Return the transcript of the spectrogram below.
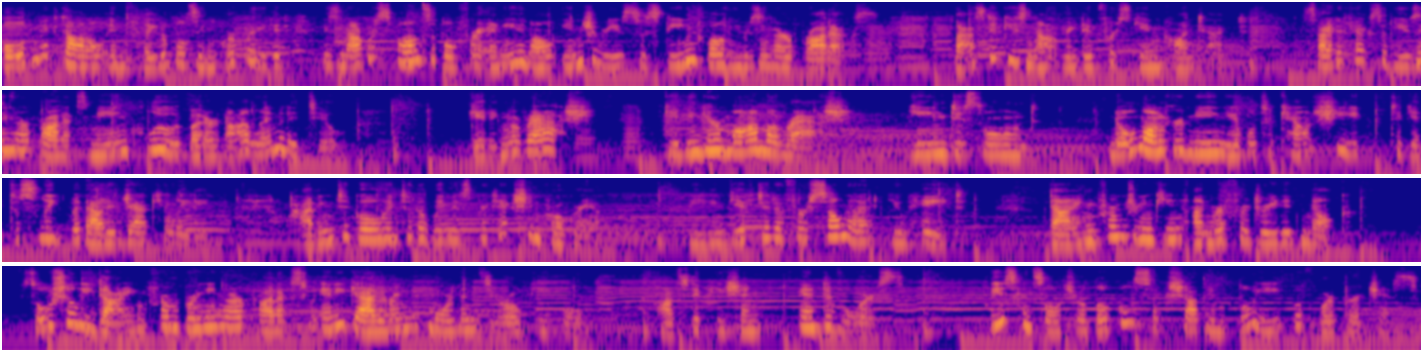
Old McDonald Inflatables Incorporated is not responsible for any and all injuries sustained while using our products. Plastic is not rated for skin contact. Side effects of using our products may include, but are not limited to, getting a rash, giving your mom a rash, being disowned, no longer being able to count sheep to get to sleep without ejaculating, having to go into the witness protection program, being gifted a fursona you hate, dying from drinking unrefrigerated milk, socially dying from bringing our products to any gathering with more than zero people, constipation, and divorce. Please consult your local sex shop employee before purchase.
